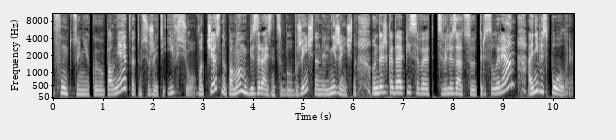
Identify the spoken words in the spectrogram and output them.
функцию некую выполняет в этом сюжете, и все. Вот честно, по-моему, без разницы было бы, женщина она или не женщина. Он даже когда описывает цивилизацию Трисолариан, они бесполые.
